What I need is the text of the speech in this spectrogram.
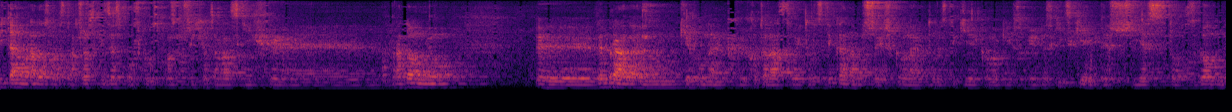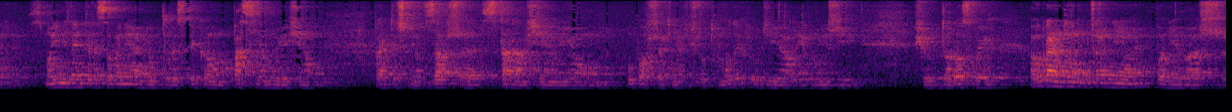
Witam, Radosław Starczewski, Zespół Szkół Spożywczych i Hotelarskich yy, w Radomiu. Yy, Wybrałem kierunek hotelarstwo i turystyka na Wyższej Szkole Turystyki i Ekologii w Suchej Beskidzkiej, gdyż jest to zgodne z moimi zainteresowaniami turystyką. Pasjonuję się praktycznie od zawsze. Staram się ją upowszechniać wśród młodych ludzi, ale również i wśród dorosłych. A wybrałem tę uczelnię, ponieważ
